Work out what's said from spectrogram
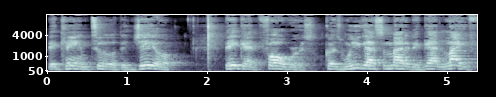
that came to the jail they got far worse. Because when you got somebody that got life,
